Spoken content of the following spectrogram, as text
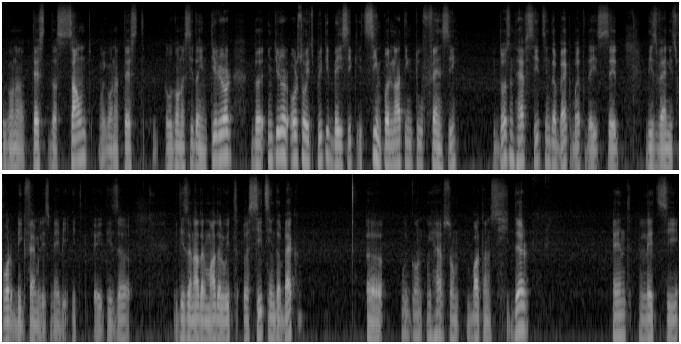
we're gonna test the sound we're gonna test we're gonna see the interior. The interior also is pretty basic it's simple nothing too fancy. It doesn't have seats in the back but they said this van is for big families maybe it it is a it is another model with uh, seats in the back. Uh, we going we have some buttons there. And let's see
